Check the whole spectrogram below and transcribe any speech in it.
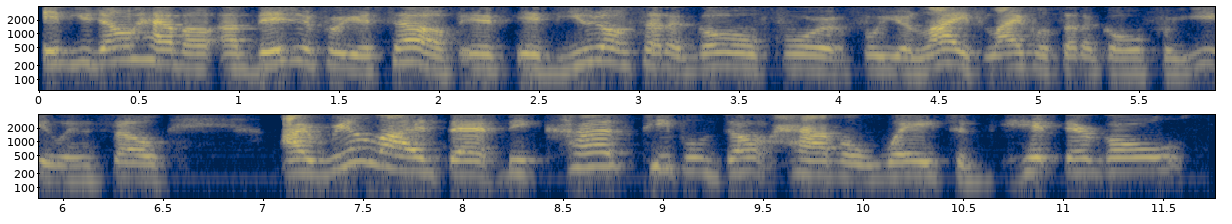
if you don't have a, a, vision for yourself if if you don't set a goal for for your life life will set a goal for you. And so i realized that because people don't have a way to hit their goals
